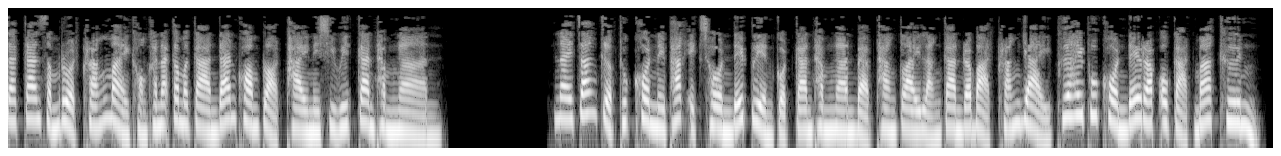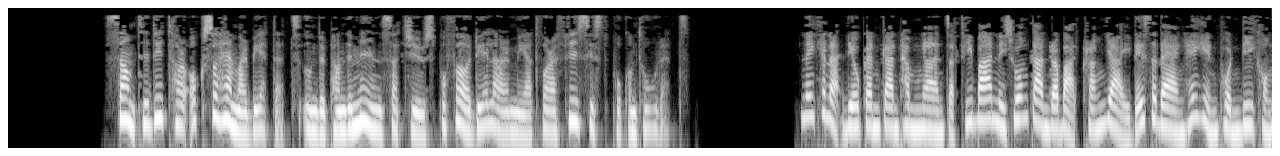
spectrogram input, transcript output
จากการสำรวจครั้งใหม่ของคณะกรรมการด้านความปลอดภัยในชีวิตการทำงาน นายจ้างเกือบทุกคนในภาคเอกชนได้เปลี่ยนกฎการทำงานแบบทางไกลหลังการระบาดครั้งใหญ่เพื่อให้ผู้คนได้รับโอกาสมากขึ้น Samtidigt har också hemarbetet under pandemin satt ljus på fördelar med att vara fysiskt på kontoret. ในขณะเดียวกันการทำงานจากที่บ้านในช่วงการระบาดครั้งใหญ่ได้แสดงให้เห็นผลดีของ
